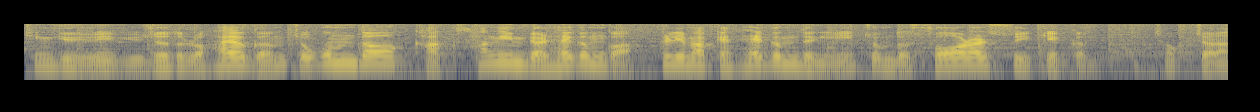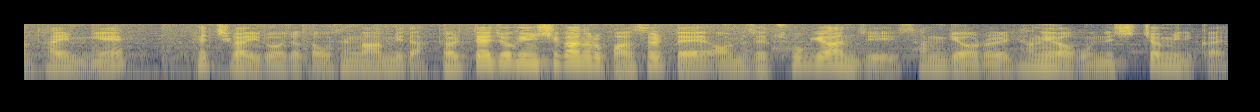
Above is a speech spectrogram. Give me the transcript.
신규 유입 유저들로 하여금 조금 더 각 상인별 해금과 플리마켓 해금 등이 좀 더 수월할 수 있게끔 적절한 타이밍에 패치가 이루어졌다고 생각합니다. 절대적인 시간으로 봤을 때 어느새 초기화한 지 3개월을 향해 가고 있는 시점이니까요.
